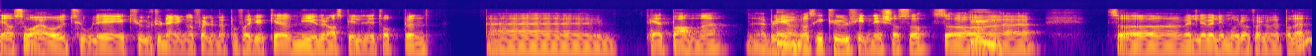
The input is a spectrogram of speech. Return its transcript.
det også var jo utrolig kul turnering å følge med på forrige uke. Mye bra spillere i toppen. Pet bane. Det ble jo en mm. ganske kul finish også, så, mm. så veldig, veldig moro å følge med på den.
